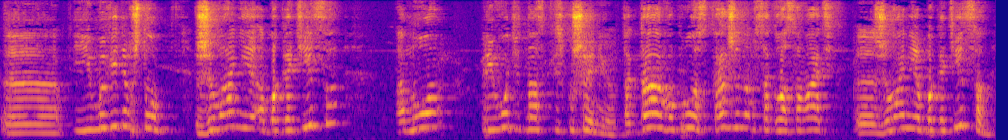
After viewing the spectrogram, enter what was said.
Э, и мы видим, что желание обогатиться, оно приводит нас к искушению. Тогда вопрос, как же нам согласовать э, желание обогатиться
